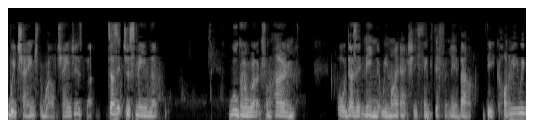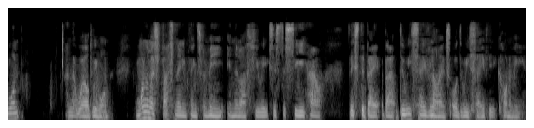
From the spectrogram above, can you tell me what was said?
we change, the world changes, but does it just mean that we're going to work from home? Or does it mean that we might actually think differently about the economy we want and the world we want? And one of the most fascinating things for me in the last few weeks is to see how this debate about do we save lives or do we save the economy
